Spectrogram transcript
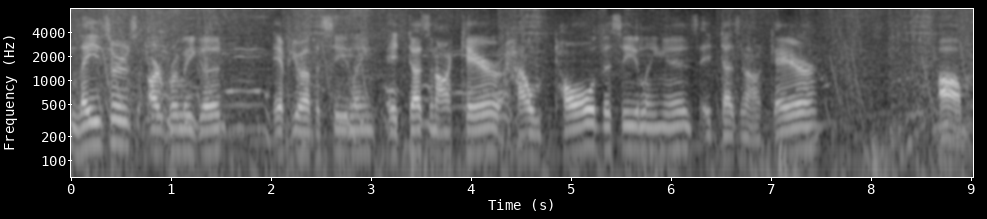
lasers are really good. If you have a ceiling, it does not care how tall the ceiling is. It does not care. Um,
